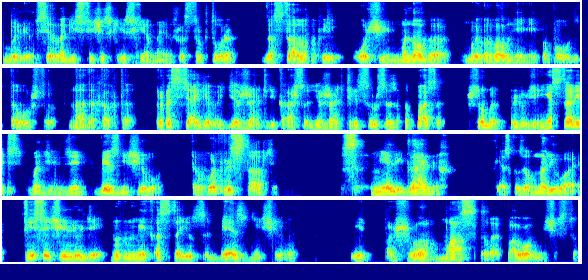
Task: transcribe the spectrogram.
были все логистические схемы, инфраструктура доставок, и очень много было волнений по поводу того, что надо как-то растягивать, держать лекарства, держать ресурсы, запасы, чтобы люди не остались в один день без ничего. Так вот, представьте, с нелегальных, я сказал, наливая, тысячи людей в миг остаются без ничего. И пошло массовое паломничество,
